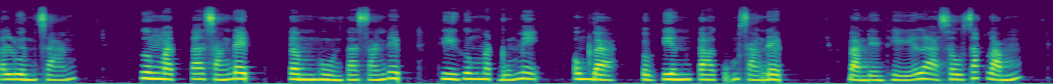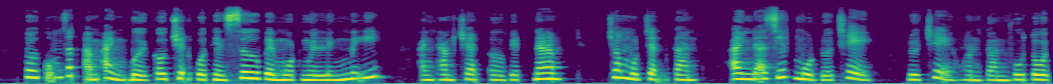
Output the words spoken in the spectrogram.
ta luôn sáng. Gương mặt ta sáng đẹp, tâm hồn ta sáng đẹp, thì gương mặt bố mẹ, ông bà, tổ tiên ta cũng sáng đẹp. Bản đến thế là sâu sắc lắm. Tôi cũng rất ám ảnh bởi câu chuyện của thiền sư về một người lính Mỹ. Anh tham trận ở Việt Nam. Trong một trận càn, anh đã giết một đứa trẻ, đứa trẻ hoàn toàn vô tội.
